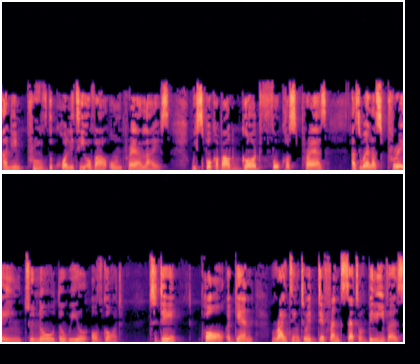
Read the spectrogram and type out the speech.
and improve the quality of our own prayer lives. We spoke about God focused prayers as well as praying to know the will of God. Today, Paul, again, writing to a different set of believers,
